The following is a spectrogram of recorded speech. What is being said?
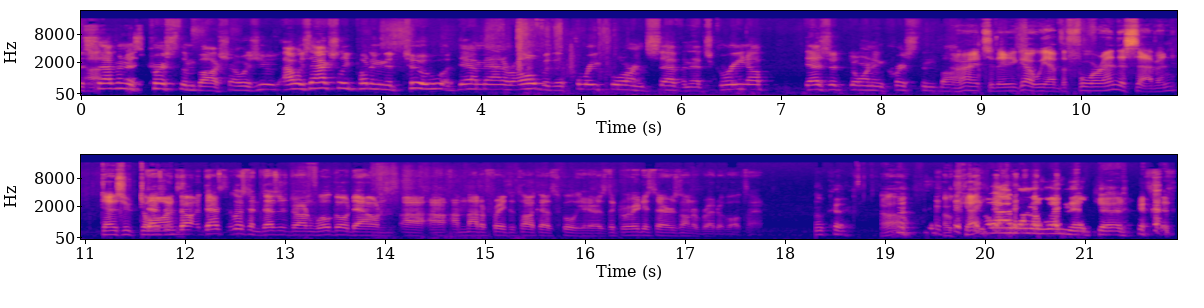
The seven is Kirstenbosch. I was I was actually putting the two, a damn Manor, over the three, four, and seven. That's Green Up, Desert Dawn and Kirstenbosch. All right, so there you go. We have the four and the seven. Desert Dawn. Desert Dawn Des- listen, Desert Dawn will go down. Uh, I'm not afraid to talk out of school here as the greatest Arizona bred of all time. Okay. Oh, okay. Go out on the win there, Chad.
